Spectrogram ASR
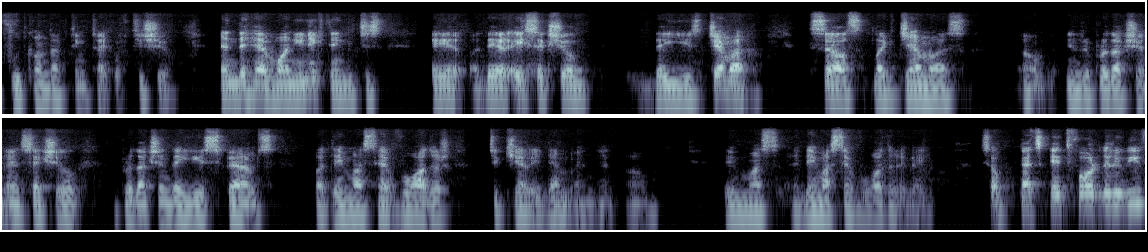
food conducting type of tissue. And they have one unique thing, which is a, they're asexual. They use gemma cells like gemmas um, in reproduction and sexual production, they use sperms, but they must have water to carry them and then um, they must they must have water available. So that's it for the review.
